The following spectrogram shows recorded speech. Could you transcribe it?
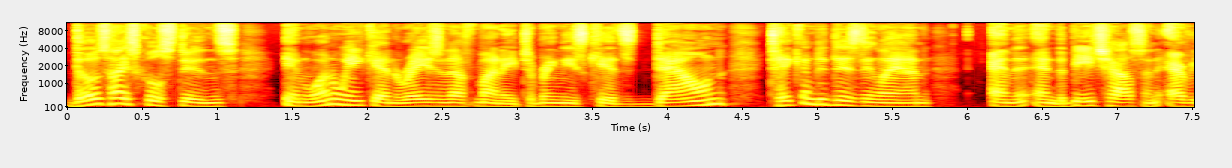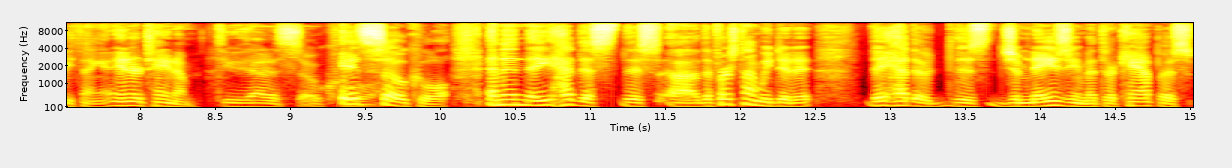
those high school students in one weekend raise enough money to bring these kids down, take them to Disneyland. And, and the beach house and everything and entertain them. Dude, that is so cool. It's so cool. And then they had this this uh, the first time we did it, they had the, this gymnasium at their campus.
